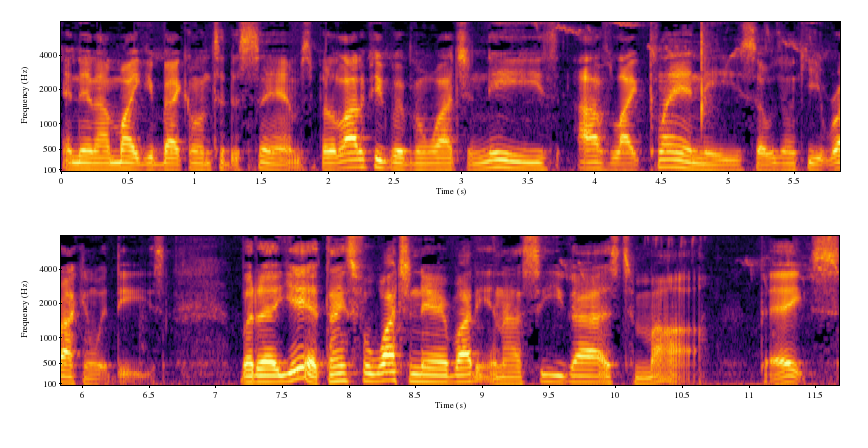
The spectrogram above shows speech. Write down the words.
and then I might get back onto the Sims. But a lot of people have been watching these. I've liked playing these, so we're gonna keep rocking with these. But uh, yeah, thanks for watching, everybody, and I'll see you guys tomorrow. Peace.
